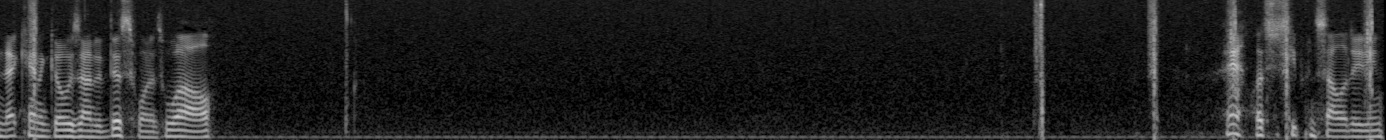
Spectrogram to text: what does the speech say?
And that kind of goes onto this one as well. Yeah, let's just keep consolidating.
